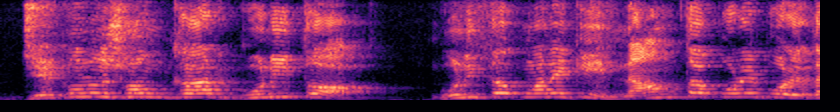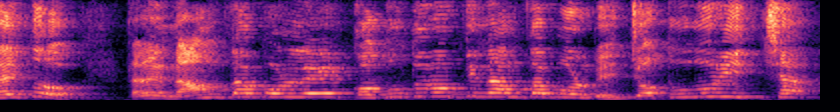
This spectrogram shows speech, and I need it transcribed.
যে কোনো সংখ্যার গুণিতক, গণিতক মানে কি? নামতা পড়ে পড়ে, তাই তো? তাহলে নামতা পড়লে কত দূর অব্দি নামতা পড়বে? যতদূর ইচ্ছা,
